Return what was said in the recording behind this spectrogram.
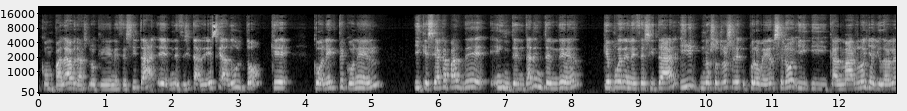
con palabras lo que necesita, eh, necesita de ese adulto que conecte con él y que sea capaz de intentar entender qué puede necesitar y nosotros eh, proveérselo y, calmarlo y ayudarle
